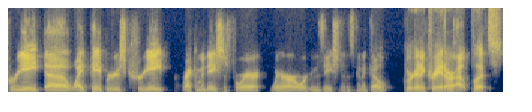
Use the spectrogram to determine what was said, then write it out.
create uh, white papers, create recommendations for where, where our organization is going to go. we're going to create our outputs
